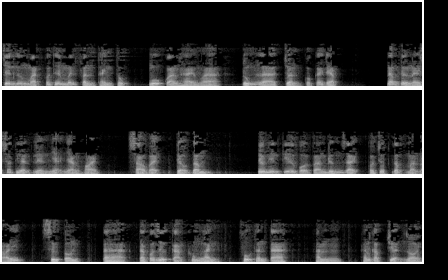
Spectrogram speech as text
trên gương mặt có thêm mấy phần thành thục, ngũ quan hài hòa, đúng là chuẩn của cái đẹp. Nam tử này xuất hiện liền nhẹ nhàng hỏi, sao vậy, tiểu tâm? Thiếu niên kia vội vàng đứng dậy, có chút gấp mà nói, sư tôn, ta, ta có dự cảm không lành, phụ thân ta, hắn, hắn gặp chuyện rồi.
